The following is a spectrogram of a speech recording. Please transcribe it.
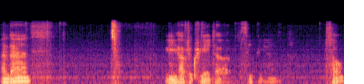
And then we have to create a VPN. So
